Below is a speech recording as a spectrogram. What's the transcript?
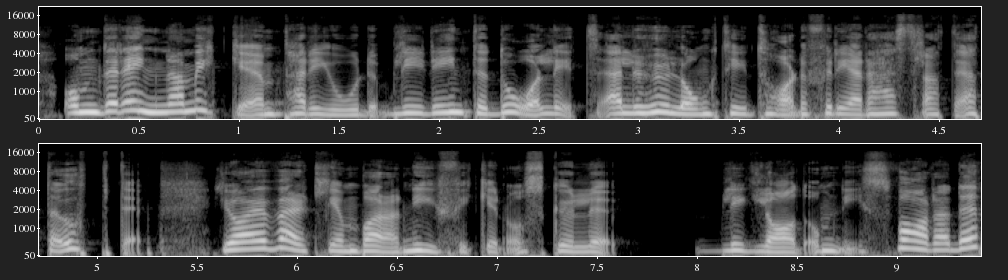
Om det regnar mycket en period, blir det inte dåligt? Eller hur lång tid tar det för era hästar att äta upp det? Jag är verkligen bara nyfiken och skulle bli glad om ni svarade.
